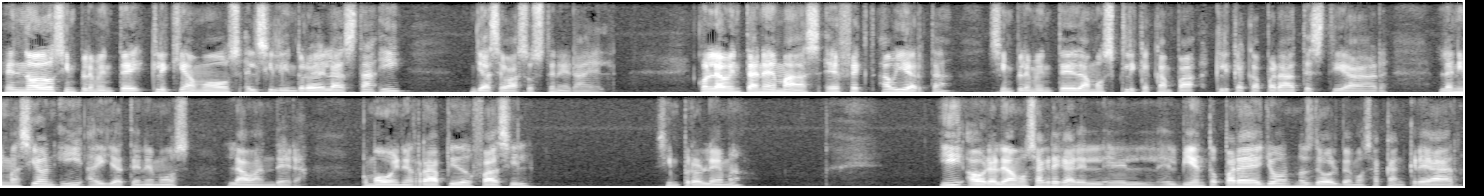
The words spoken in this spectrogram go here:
En nodo simplemente cliqueamos el cilindro del asta y ya se va a sostener a él. Con la ventana de Mass Effect abierta, simplemente damos clic clic acá para testear la animación y ahí ya tenemos la bandera. Como ven es rápido, fácil, sin problema y ahora le vamos a agregar el, viento. Para ello nos devolvemos acá en crear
